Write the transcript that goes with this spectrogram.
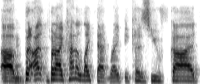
Um, but I but I kind of like that, right? Because you've got,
